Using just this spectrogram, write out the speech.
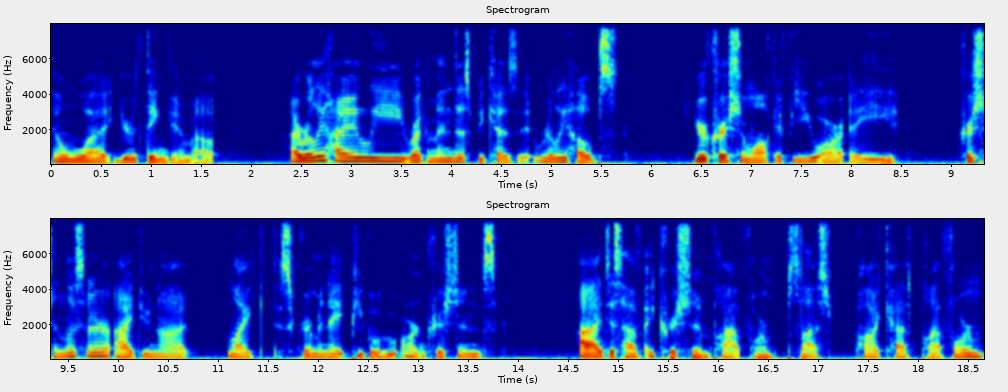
and what you're thinking about. I really highly recommend this because it really helps your Christian walk. If you are a Christian listener, I do not like discriminate people who aren't Christians. I just have a Christian platform slash podcast platform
